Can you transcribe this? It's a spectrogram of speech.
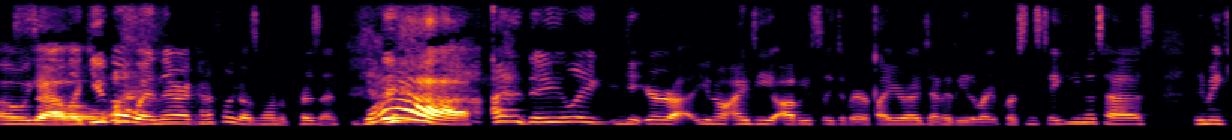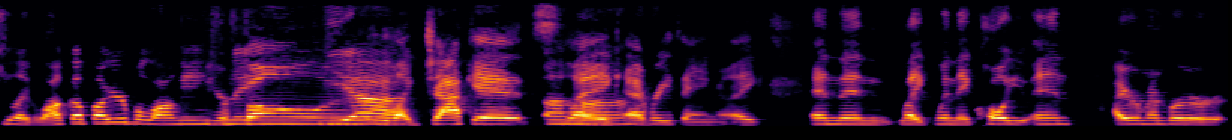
Oh yeah, like you go in there. I kind of feel like I was going to prison. yeah I, they like get your uh, you know ID obviously to verify your identity. The right person's taking the test. They make you like lock up all your belongings. your and they, phone yeah. like jackets like Uh-huh. everything like and then like when they call you in i remember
